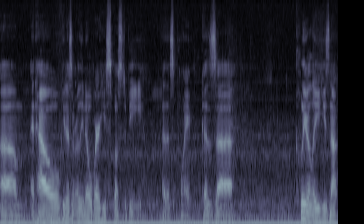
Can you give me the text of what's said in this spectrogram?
um, and how he doesn't really know where he's supposed to be at this point because uh, clearly he's not.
